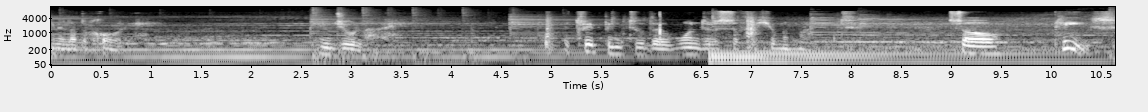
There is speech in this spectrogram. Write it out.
in Elatochori in July. A trip into the wonders of the human mind. So please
